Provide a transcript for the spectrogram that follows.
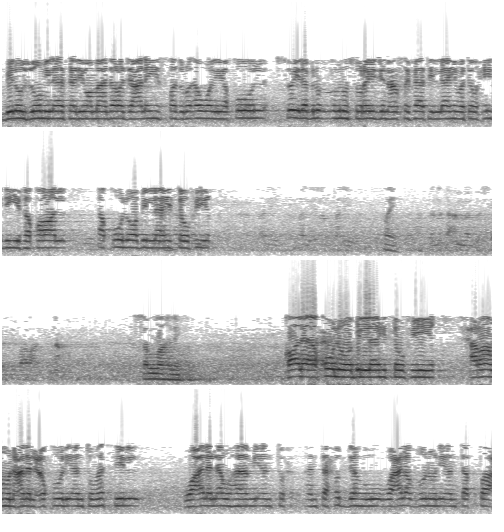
بلزوم الأثر وما درج عليه الصدر الأول يقول سئل ابن, سريج عن صفات الله وتوحيده فقال أقول وبالله التوفيق. طيب. بس العبارات. نعم. صلى الله عليكم قال أقول وبالله التوفيق. حرام على العقول أن تمثل وعلى الأوهام أن تحده وعلى الظنون أن تقطع.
